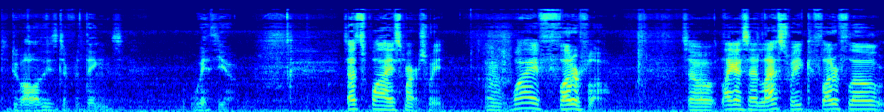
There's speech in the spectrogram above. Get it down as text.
to do all of these different things with you. That's why SmartSuite. Uh, why Flutterflow? So, like I said last week, Flutterflow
